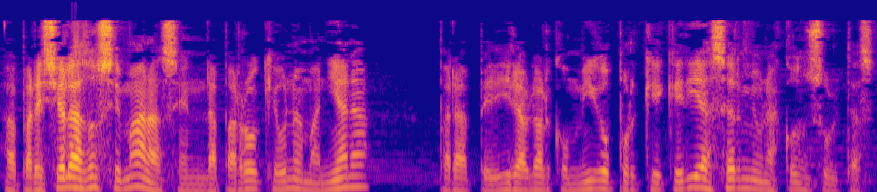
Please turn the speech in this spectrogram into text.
apareció a las dos semanas en la parroquia una mañana para pedir hablar conmigo porque quería hacerme unas consultas.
